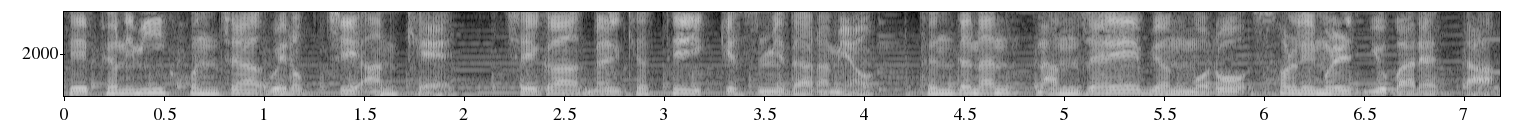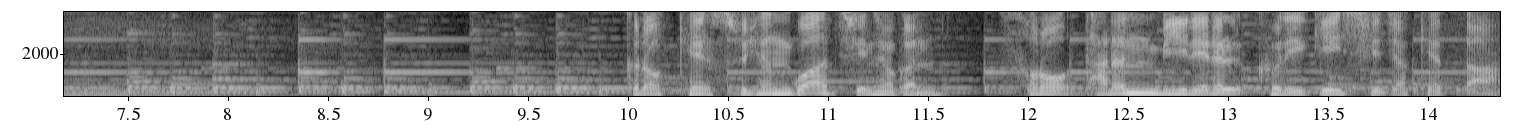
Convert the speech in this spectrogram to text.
대표님이 혼자 외롭지 않게 제가 늘 곁에 있겠습니다라며 든든한 남자의 면모로 설렘을 유발했다. 그렇게 수현과 진혁은 서로 다른 미래를 그리기 시작했다.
